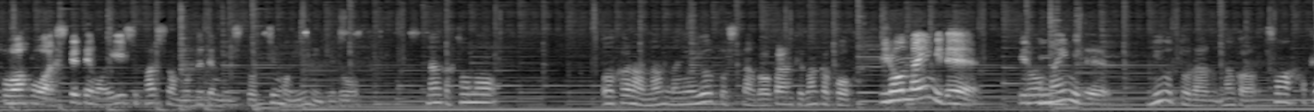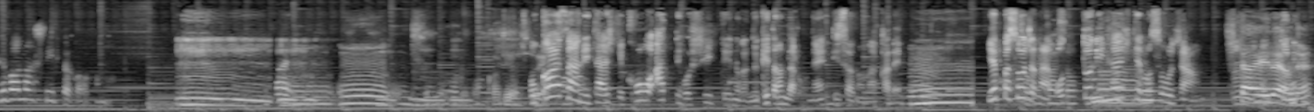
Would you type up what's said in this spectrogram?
ふわふわしててもいいし、ファッション持っててもいいし、どっちもいいねんけど、なんかその、わからん、何何を言おうとしてたのかわからんけど、なんかこう、いろんな意味で、いろんな意味で、ニュートラル、なんか、その手放していったからかな。うん。はい。うん。うん。すごいわかりやすい。お母さん。に対してこうあってほしいっていうのが抜けたん。だろうねリサの中でうん。やっぱそうじゃない夫に対してもそうじゃん。期待だよね。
